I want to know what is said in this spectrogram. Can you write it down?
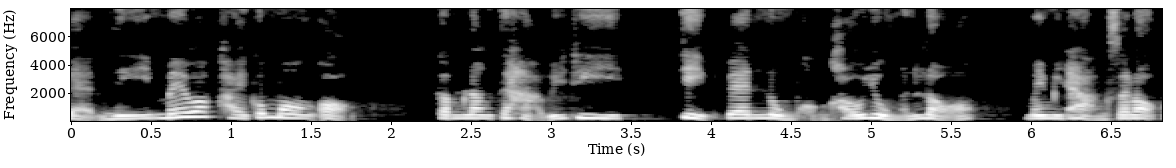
แบบนี้ไม่ว่าใครก็มองออกกำลังจะหาวิธีจีบแฟนหนุ่มของเขาอยู่งั้นหรอ ไม่มีทางซะหรอก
